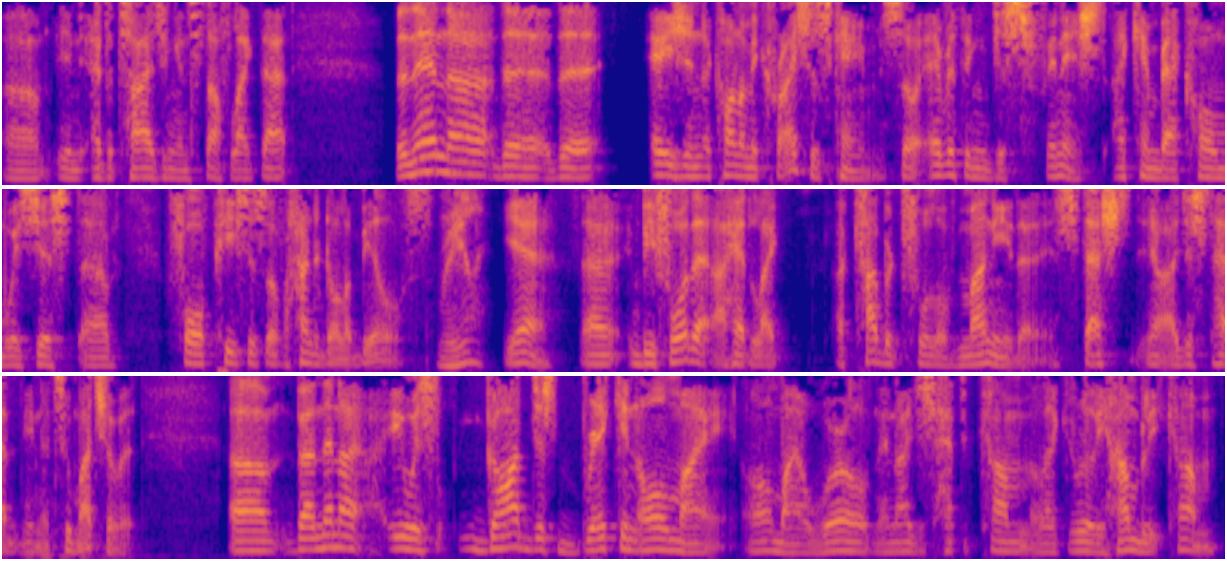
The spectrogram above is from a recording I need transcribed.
um, in advertising and stuff like that. But then uh, the the Asian economic crisis came, so everything just finished. I came back home with just uh, four pieces of hundred dollar bills. Really? Yeah. Uh, before that, I had like a cupboard full of money that I stashed. You know, I just had you know too much of it. Um, but then I, it was God just breaking all my all my world, and I just had to come like really humbly come.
